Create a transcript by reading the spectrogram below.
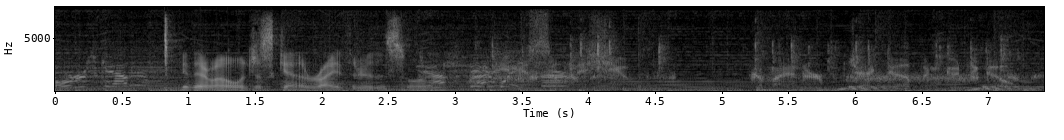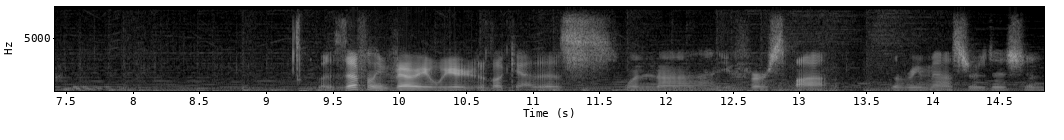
Orders, Captain. Either way, we'll just get right through this one. Job Give But it's definitely very weird to look at this when uh, you first spot the remastered edition.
